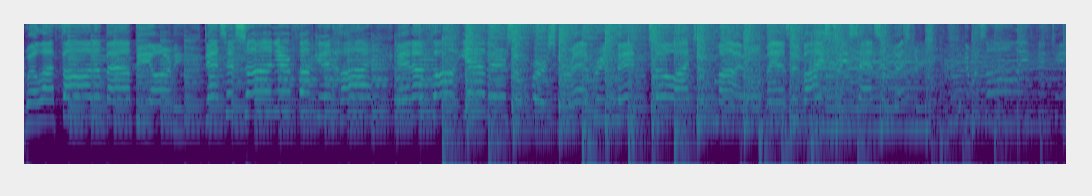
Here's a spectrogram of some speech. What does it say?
Well, I thought about the army. Dad said, son, you're fucking high. And I thought, yeah, there's a first for everything. So I took my old man's advice. Three sad semesters. It was only 15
